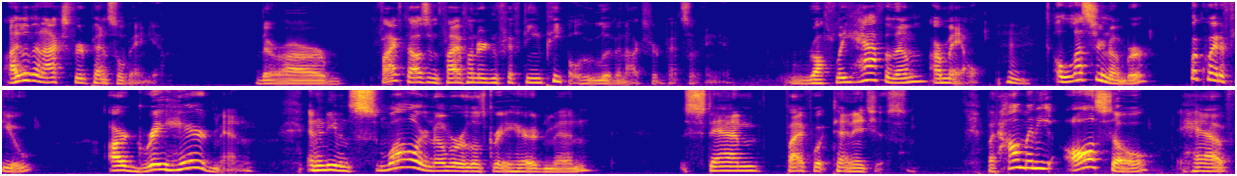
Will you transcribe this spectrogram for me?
I live in Oxford, Pennsylvania. There are 5,515 people who live in Oxford, Pennsylvania. Roughly half of them are male. Hmm. A lesser number, but quite a few, are gray haired men. And an even smaller number of those gray haired men stand five foot ten inches. But how many also have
